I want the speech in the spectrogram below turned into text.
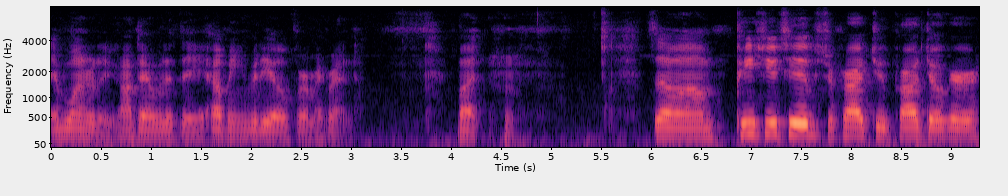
everyone really contact with a helping video for my friend. But so um peace YouTube, subscribe to Pozjoker,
